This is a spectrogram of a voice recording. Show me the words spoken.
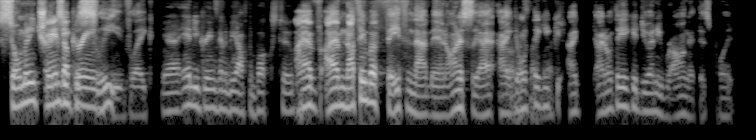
so many tricks Andy up Greene. his sleeve. Like yeah, Andy Greene's going to be off the books too. I have, I have nothing but faith in that man. Honestly, I, I Oh, don't think he, could, I, I don't think he could do any wrong at this point.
